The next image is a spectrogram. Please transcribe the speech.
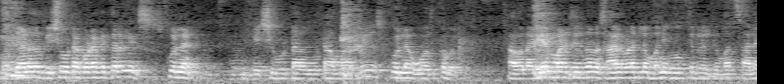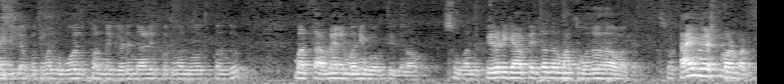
ಮಧ್ಯಾಹ್ನದ ಬಿಸಿ ಊಟ ಕೊಡಕತ್ತಾರಲ್ಲ ಸ್ಕೂಲ್ನಾಗ ಬಿಸಿ ಊಟ ಊಟ ಮಾಡಿ ಸ್ಕೂಲ್ನಾಗ ಓದ್ಕೋಬೇಕು. ಅವಾಗ ನಾವು ಏನು ಮಾಡ್ತಿದ್ವಿ ನಾವು ಸಾಲ ಬಿಡಲ್ಲ ಮನೆಗೆ ಹೋಗ್ತಿರ್ಲಿಲ್ಲ ಮತ್ತೆ ಸಾಲೆ ಗಿಲ್ಲೆ ಕುತ್ಕೊಂಡು ಓದ್ಕೊಂಡು ಗಿಡನಾಳಿ ಕುತ್ಕೊಂಡು ಓದ್ಕೊಂಡು, ಮತ್ತೆ ಆಮೇಲೆ ಮನೆಗೆ ಹೋಗ್ತಿದ್ವಿ ನಾವು. ಸೊ ಒಂದು ಪೀರಿಯಡ್ ಗ್ಯಾಪ್ ಇತ್ತು ಅಂದ್ರೆ ಮತ್ತೆ ಓದೋದು ಅವಾಗ. ಸೊ ಟೈಮ್ ವೇಸ್ಟ್ ಮಾಡಬಾರ್ದು.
